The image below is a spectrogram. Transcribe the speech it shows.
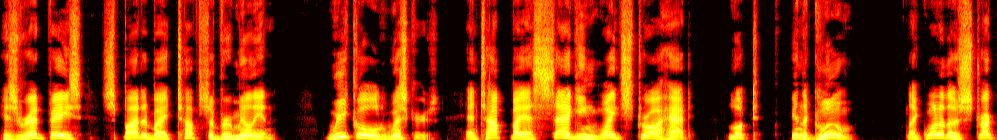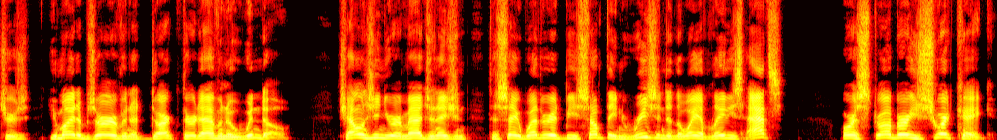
His red face, spotted by tufts of vermilion, weak old whiskers, and topped by a sagging white straw hat, looked, in the gloom, like one of those structures you might observe in a dark Third Avenue window, challenging your imagination to say whether it be something recent in the way of ladies' hats or a strawberry shortcake.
